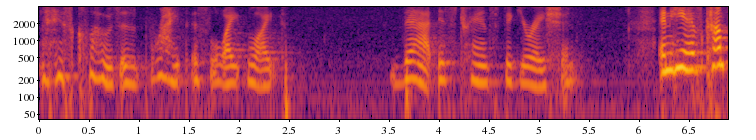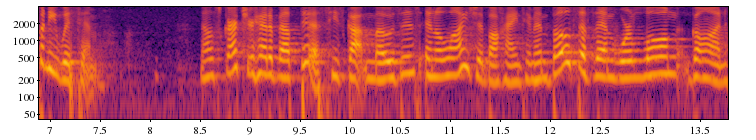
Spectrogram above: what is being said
and his clothes as bright as white light. That is transfiguration. And he has company with him. Now, scratch your head about this. He's got Moses and Elijah behind him, and both of them were long gone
